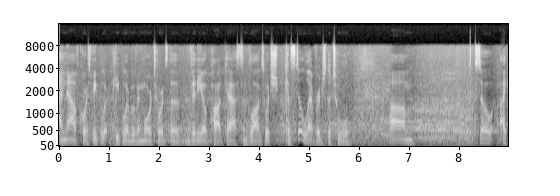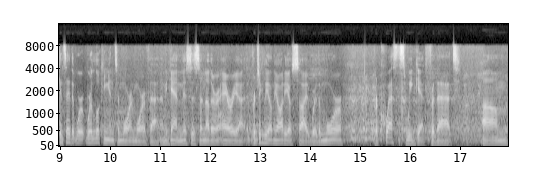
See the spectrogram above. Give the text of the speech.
And now, of course, people are, people are moving more towards the video podcasts and vlogs, which can still leverage the tool. So I can say that we're, we're looking into more and more of that. And again, this is another area, particularly on the audio side, where the more requests we get for that, um,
